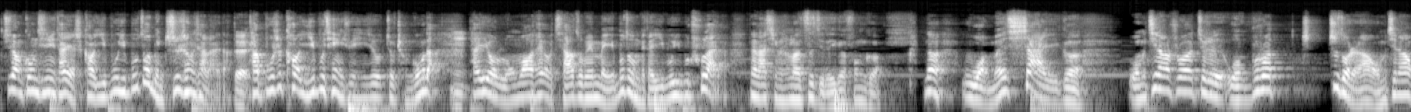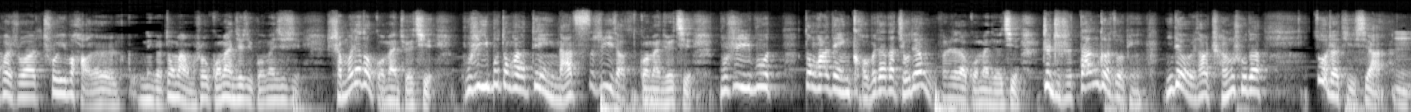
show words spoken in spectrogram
就像宫崎骏，他也是靠一部一部作品支撑下来的，对他不是靠一部《千与千寻》就就成功的，嗯他也有龙猫，他有其他作品，每一部作品他一步一步出来的，那他形成了自己的一个风格。那我们下一个，我们经常说，就是我们不是说制制作人啊，我们经常会说出一部好的那个动漫，我们说国漫崛起，国漫崛起。什么叫做国漫崛起？不是一部动画的电影拿四十亿叫国漫崛起，不是一部动画电影口碑达到九点五分这叫国漫崛起，这只是单个作品，你得有一套成熟的作者体系啊。嗯，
